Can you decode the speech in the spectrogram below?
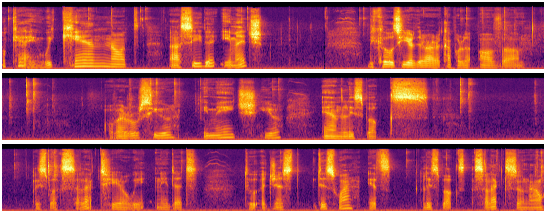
Okay we cannot uh, see the image because here there are a couple of um, of errors here image here and listbox listbox select. Here we needed to adjust this one. It's listbox select. So now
